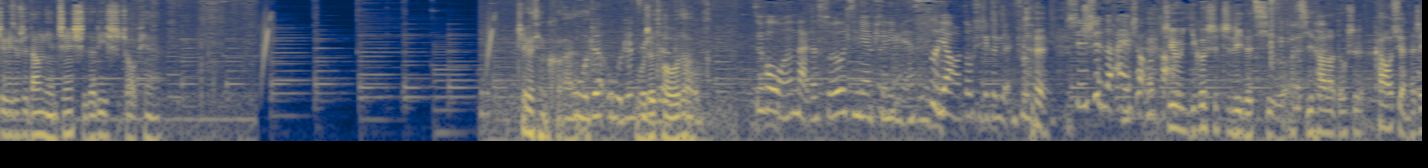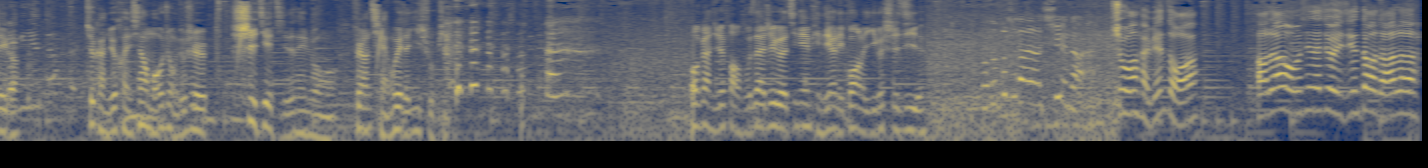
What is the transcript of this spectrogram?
这个就是当年真实的历史照片。这个挺可爱的，捂着捂着捂着头的，最后我们买的所有纪念品里面，四样都是这个原著对，深深的爱上了它。只有一个是智利的企鹅，其他的都是。看我选的这个，就感觉很像某种就是世界级的那种非常前卫的艺术品。我感觉仿佛在这个纪念品店里逛了一个世纪。我都不知道要去哪儿。就往海边走啊！好的，我们现在就已经到达了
